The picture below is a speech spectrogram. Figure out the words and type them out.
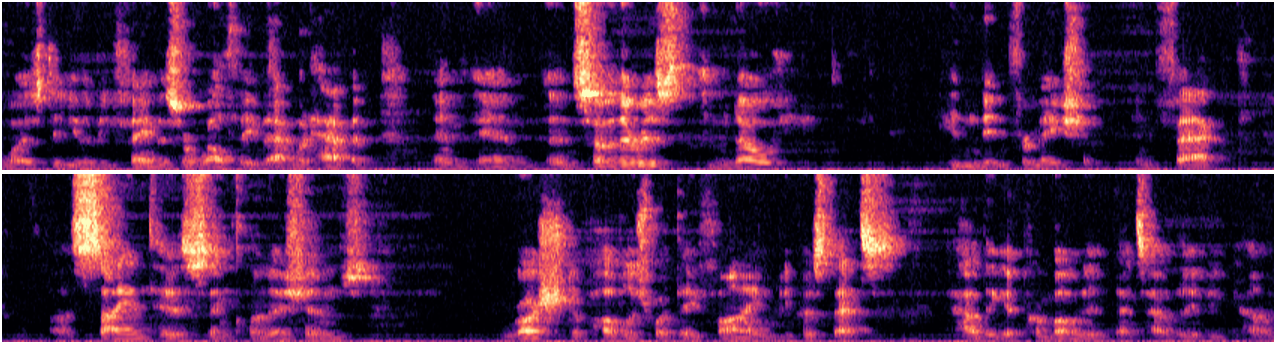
was to either be famous or wealthy, that would happen. And, and, and so there is no hidden information. In fact, uh, scientists and clinicians rush to publish what they find because that's how they get promoted, that's how they become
